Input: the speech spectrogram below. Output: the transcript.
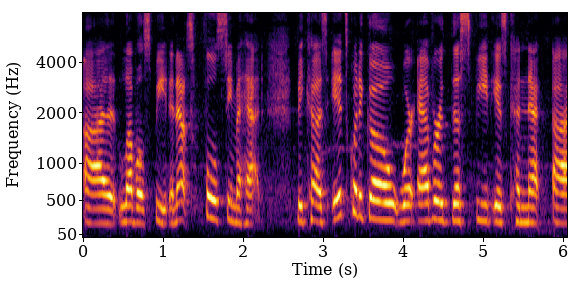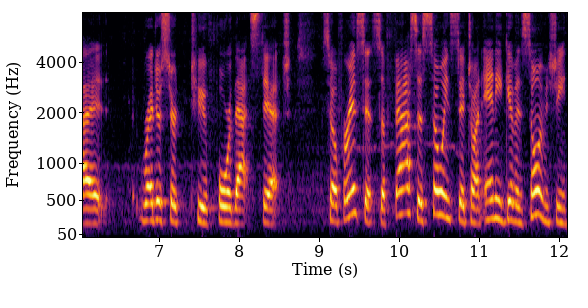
uh, level speed and that's full steam ahead because it's going to go wherever the speed is connect uh, registered to for that stitch. So for instance, the fastest sewing stitch on any given sewing machine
